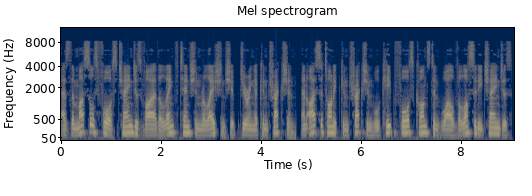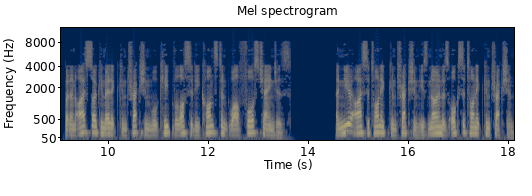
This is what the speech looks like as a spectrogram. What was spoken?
as the muscle's force changes via the length-tension relationship during a contraction, an isotonic contraction will keep force constant while velocity changes, but an isokinetic contraction will keep velocity constant while force changes. A near isotonic contraction is known as auxotonic contraction.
